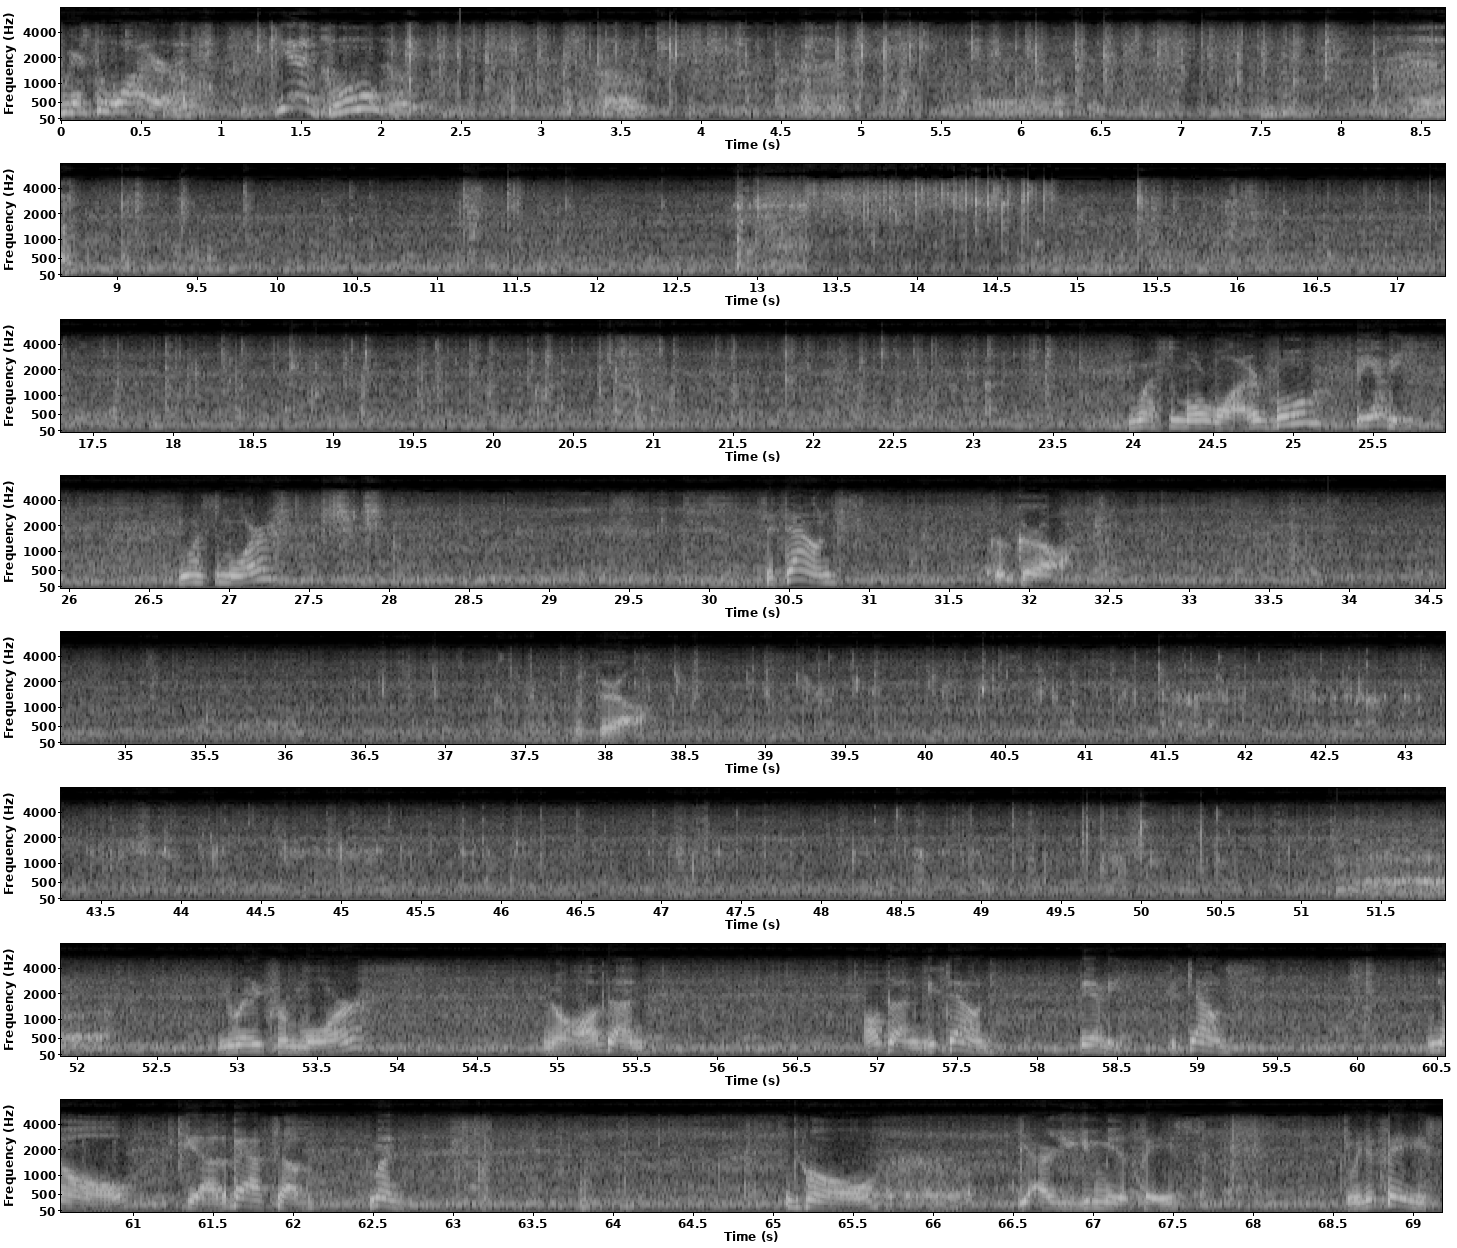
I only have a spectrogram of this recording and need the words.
Where's the water? Get it, Boo! You want some more water, Boo? Bambi, you want some more? Sit down. Good girl. Good girl. You ready for more? No, all done. All done. Get down. Bambi, get down. No. Get out of the bathtub. Come on. No. Yeah, are you giving me the face? Give me the face.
